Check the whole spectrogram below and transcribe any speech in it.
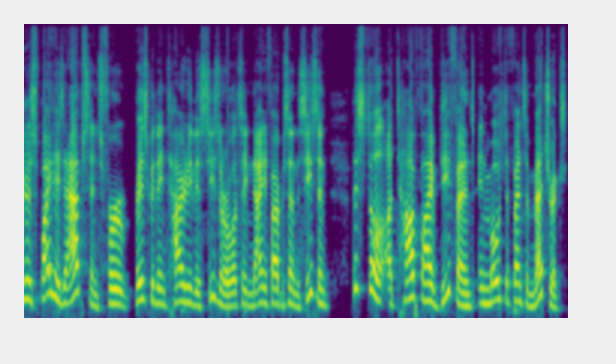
despite his absence for basically the entirety of this season, or let's say 95% of the season, this is still a top five defense in most defensive metrics.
